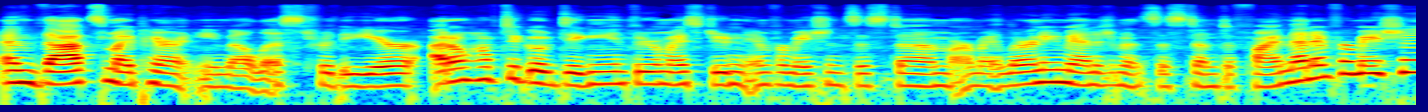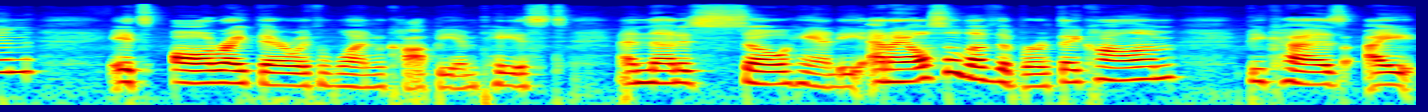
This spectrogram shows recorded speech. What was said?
and that's my parent email list for the year. I don't have to go digging through my student information system or my learning management system to find that information. It's all right there with one copy and paste, and that is so handy. And I also love the birthday column because I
